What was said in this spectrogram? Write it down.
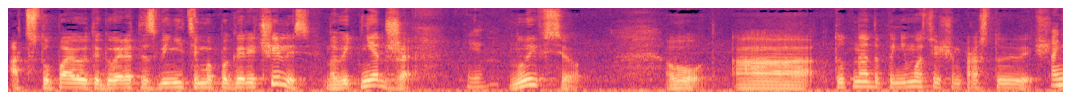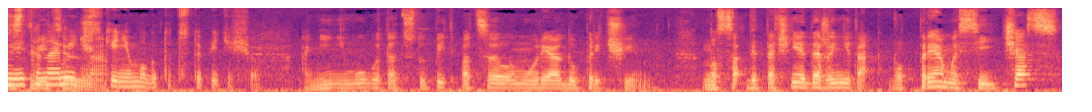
Отступают и говорят, извините, мы погорячились? Но ведь нет же. Нет. Ну и все. Вот. А тут надо понимать очень простую вещь. Они экономически не могут отступить еще. они не могут отступить по целому ряду причин. Но, точнее, даже не так. Вот прямо сейчас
